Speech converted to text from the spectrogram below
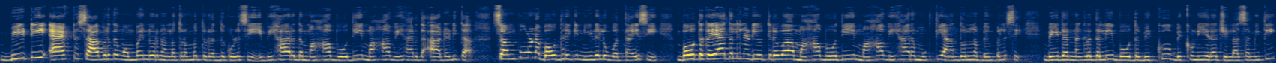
ಬಿಟಿ ಆಕ್ಟ್ ಸಾವಿರದ ಒಂಬೈನೂರ ನಲವತ್ತೊಂಬತ್ತು ರದ್ದುಗೊಳಿಸಿ ಬಿಹಾರದ ಮಹಾಬೋಧಿ, ಮಹಾವಿಹಾರದ ಆಡಳಿತ ಸಂಪೂರ್ಣ ಬೌದ್ಧರಿಗೆ ನೀಡಲು ಒತ್ತಾಯಿಸಿ, ಬೌದ್ಧಗಯಾದಲ್ಲಿ ನಡೆಯುತ್ತಿರುವ ಮಹಾಬೋಧಿ, ಮಹಾವಿಹಾರ ಮುಕ್ತಿ ಆಂದೋಲನ ಬೆಂಬಲಿಸಿ ಬೀದರ್ ನಗರದಲ್ಲಿ ಬೌದ್ಧ ಬಿಕ್ಕು, ಬಿಕ್ಕುಣಿಯರ ಜಿಲ್ಲಾ ಸಮಿತಿ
